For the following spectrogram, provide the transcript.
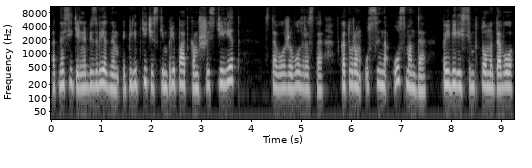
относительно безвредным эпилептическим припадкам с шести лет, с того же возраста, в котором у сына Османда появились симптомы того,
